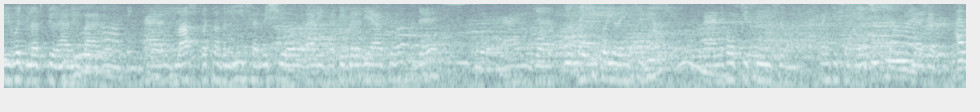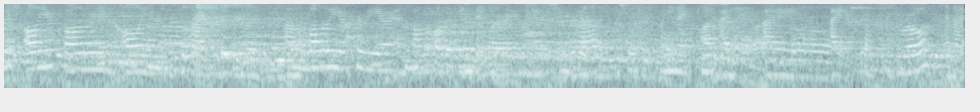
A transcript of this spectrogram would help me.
We would love to have you back. Oh, thank you. And last but not the least, I wish you a very happy birthday as well today. And uh, thank you for your interview. And hope to see you soon. Thank you so much. Thank you so much. Pleasure. I wish all your followers and all your subscribers would um, follow your career and follow all the things that you do. And I wish you well, especially this 2019. I, I, I expect growth and I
